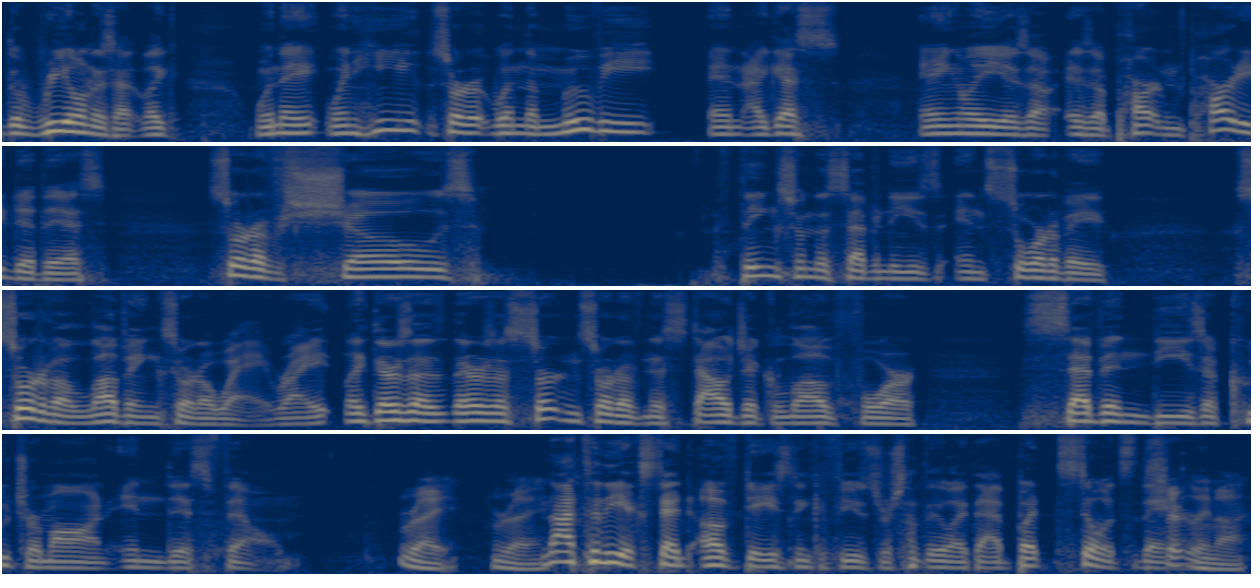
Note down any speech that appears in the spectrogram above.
the realness like when they when he sort of when the movie and I guess Ang Lee is a is a part and party to this sort of shows things from the 70s in sort of a sort of a loving sort of way, right? Like there's a there's a certain sort of nostalgic love for 70s accoutrement in this film. Right. Right. Not to the extent of Dazed and Confused or something like that, but still it's there. Certainly not.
